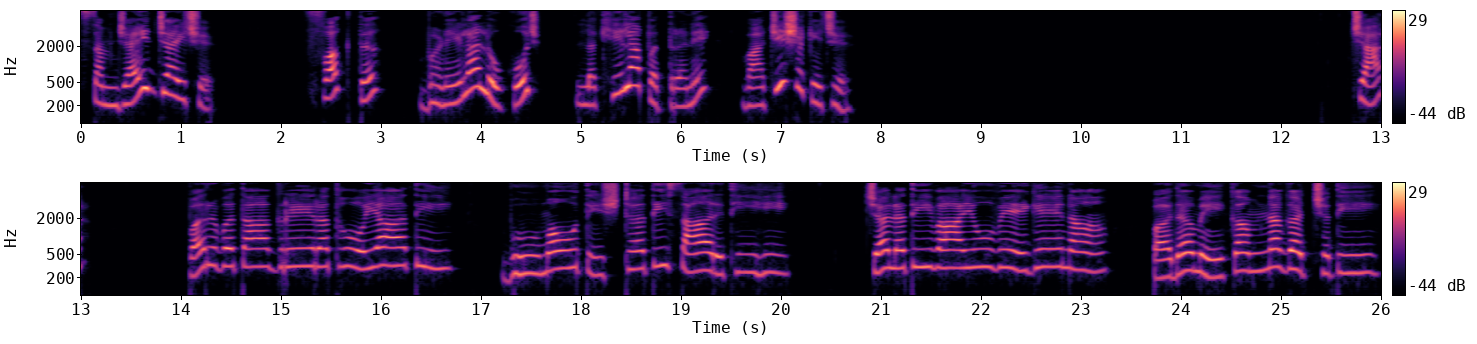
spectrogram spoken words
સમજાઈ જ જાય છે. ફક્ત ભણેલા લોકો જ લખેલા પત્રને વાંચી શકે છે. ચાર. પર્વતાગ્રે રથો યાતિ, ભૂમૌ તિષ્ઠતિ સારથીઃ ચલતિ વાયુવેગેન પદમેકમ ન ગચ્છતિ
